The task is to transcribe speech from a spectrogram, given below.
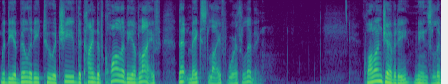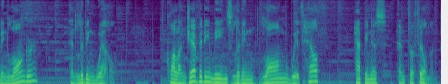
with the ability to achieve the kind of quality of life that makes life worth living. Qualongevity means living longer and living well. Qualongevity means living long with health, happiness, and fulfillment.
